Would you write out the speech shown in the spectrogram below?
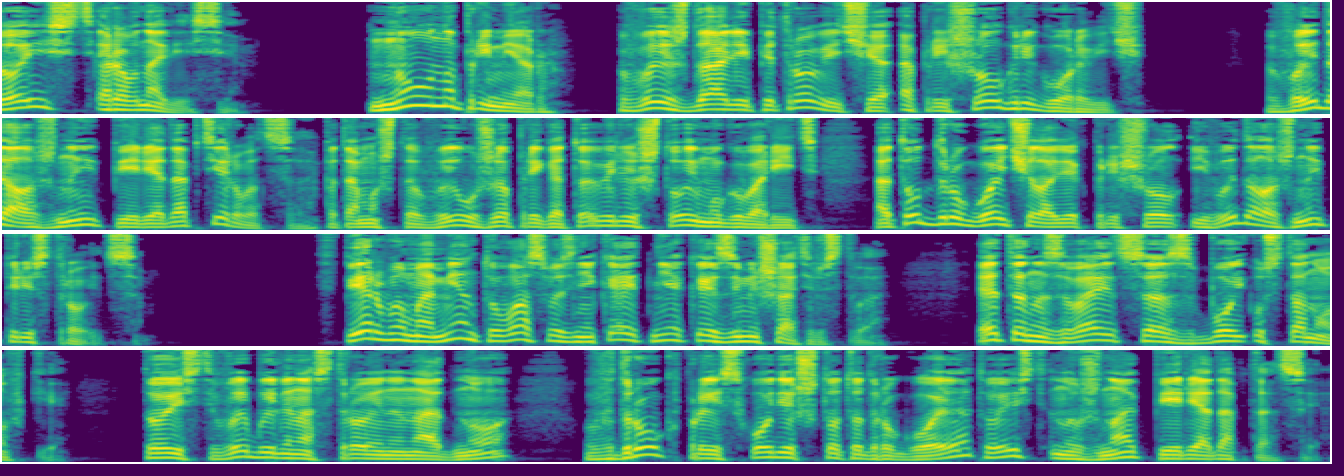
то есть равновесие. Ну, например, вы ждали Петровича, а пришел Григорович. Вы должны переадаптироваться, потому что вы уже приготовили, что ему говорить, а тут другой человек пришел, и вы должны перестроиться. В первый момент у вас возникает некое замешательство. Это называется сбой установки, то есть вы были настроены на одно, вдруг происходит что-то другое, то есть нужна переадаптация.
